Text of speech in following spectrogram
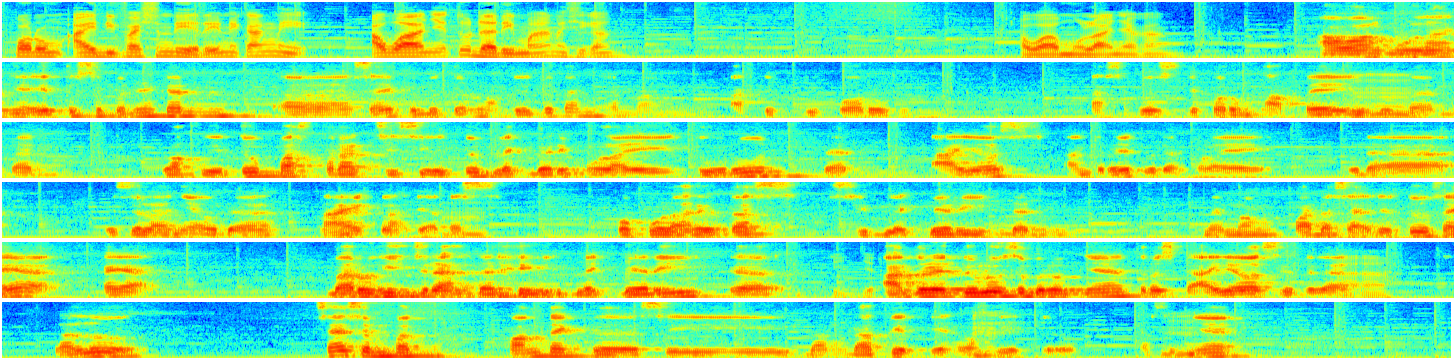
forum iDevice sendiri nih Kang nih, awalnya itu dari mana sih Kang? Awal mulanya Kang? awal mulanya itu sebenarnya kan eh, saya kebetulan waktu itu kan emang aktif di forum Kaskus di forum HP gitu Mhm. kan dan waktu itu pas transisi itu BlackBerry mulai turun dan iOS Android udah mulai udah istilahnya udah naik lah di atas popularitas si BlackBerry dan memang pada saat itu saya kayak baru hijrah dari BlackBerry ke. Android dulu sebelumnya terus ke iOS gitu kan Ah, lalu saya sempat kontak ke si Bang David ya waktu itu maksudnya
